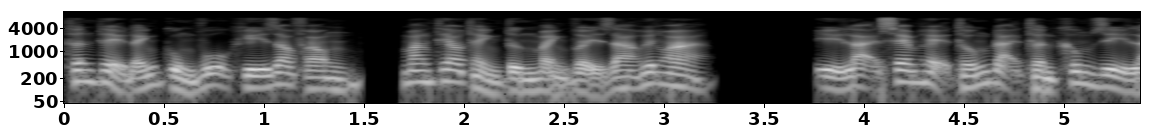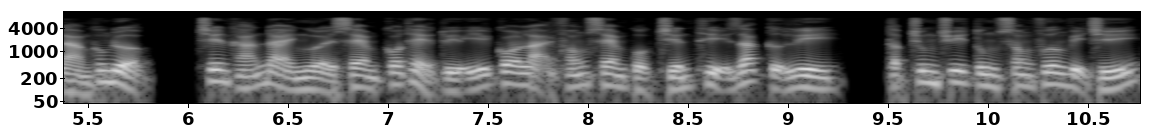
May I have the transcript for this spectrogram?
thân thể đánh cùng vũ khí giao phong, mang theo thành từng mảnh vẩy ra huyết hoa. Ỉ lại xem hệ thống đại thần không gì làm không được, trên khán đài người xem có thể tùy ý co lại phóng xem cuộc chiến thị giác cự ly, tập trung truy tung song phương vị trí,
